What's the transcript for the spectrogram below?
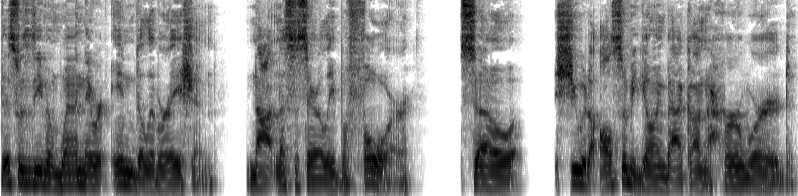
This was even when they were in deliberation, not necessarily before. So she would also be going back on her word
